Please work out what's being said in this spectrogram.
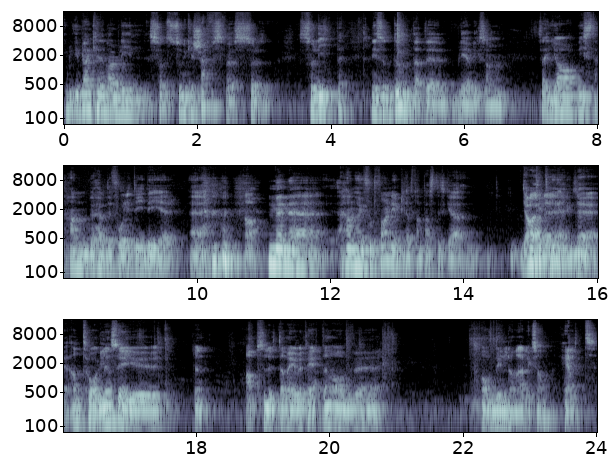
Ibland kan det bara bli så, så mycket tjafs för så, så lite. Det är så dumt att det blev liksom... Så här, ja, visst, han behövde få lite idéer. Eh, ja. Men eh, han har ju fortfarande gjort helt fantastiska Ja, det, liksom. det, antagligen så är ju den absoluta majoriteten av, eh, av bilderna liksom helt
